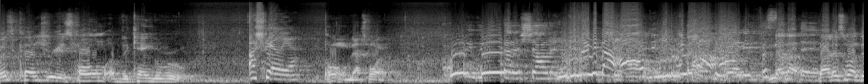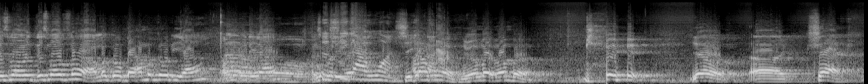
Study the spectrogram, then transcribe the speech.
Which country is home of the kangaroo? Australia. Boom. That's one. Wait, we just gotta shout it. You heard about all. You heard about all. For No, no, something. no. This one, this one, this one for her. I'm gonna go back. I'm gonna go to y'all. I'm gonna go to y'all. I'm So go to she y'all. got one. She got Okay. one. Remember, remember. Yo, uh, Shaq.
